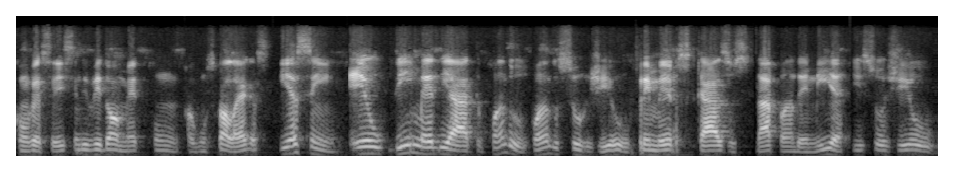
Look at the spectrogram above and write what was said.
conversei isso individualmente com alguns colegas e assim, eu de imediato, quando quando surgiu os primeiros casos da pandemia e surgiu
